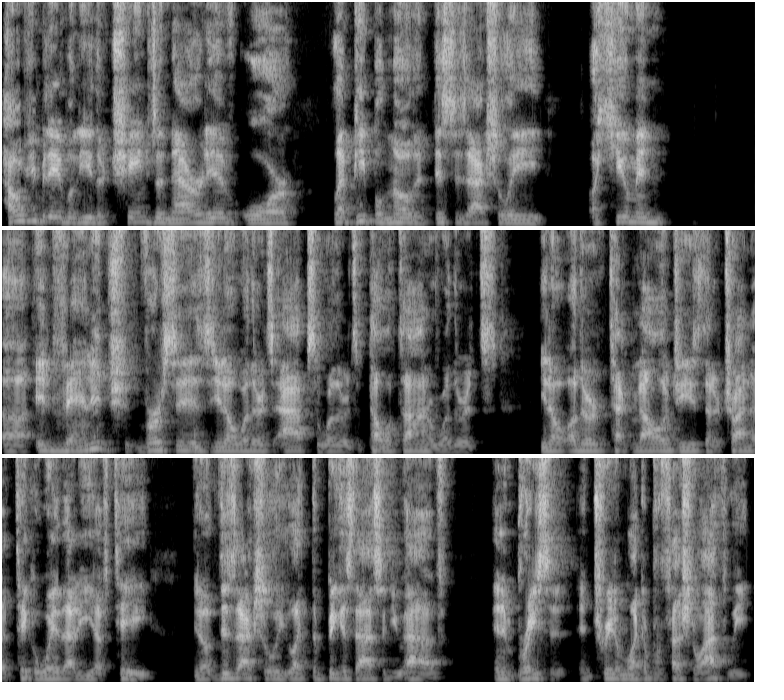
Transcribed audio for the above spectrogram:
How have you been able to either change the narrative or let people know that this is actually a human uh, advantage versus you know whether it's apps or whether it's a Peloton or whether it's you know other technologies that are trying to take away that EFT. You know, this is actually like the biggest asset you have, and embrace it and treat them like a professional athlete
